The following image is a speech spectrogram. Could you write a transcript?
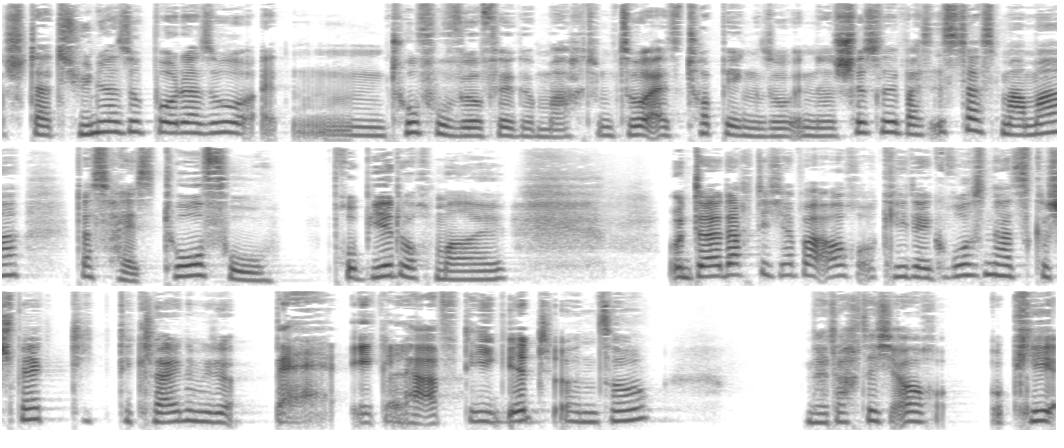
statt Hühnersuppe oder so einen Tofu-Würfel gemacht und so als Topping so in eine Schüssel. Was ist das, Mama? Das heißt Tofu. Probier doch mal. Und da dachte ich aber auch, okay, der Großen hat's geschmeckt, die, die Kleine wieder, bäh, ekelhaft, die geht und so. Und da dachte ich auch, okay,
